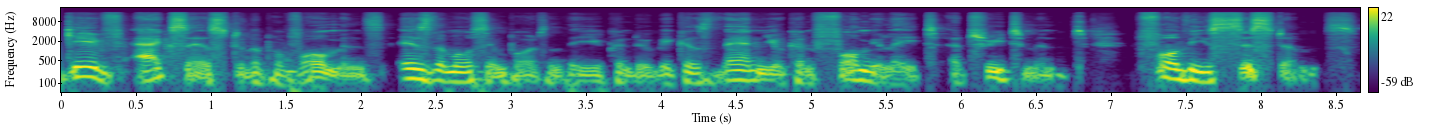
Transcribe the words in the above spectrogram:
give access to the performance is the most important thing you can do because then you can formulate a treatment for these systems.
